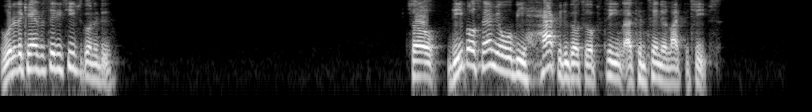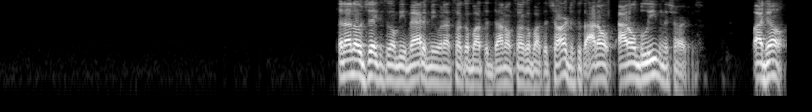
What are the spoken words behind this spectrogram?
What are the Kansas City Chiefs going to do? So Deebo Samuel will be happy to go to a team, a contender like the Chiefs. And I know Jake is going to be mad at me when I talk about the I don't talk about the Chargers because I don't I don't believe in the Chargers. I don't.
